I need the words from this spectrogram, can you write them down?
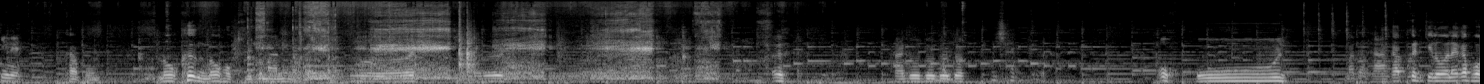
ริงๆเลยครับผม โลครึ่งโลหกขีดประมาณนี้แหละโอ้ยเออเอออะดูดูดูดูโอ้โหยมาตรฐานครับขึ้นกิโลเลยครับผ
